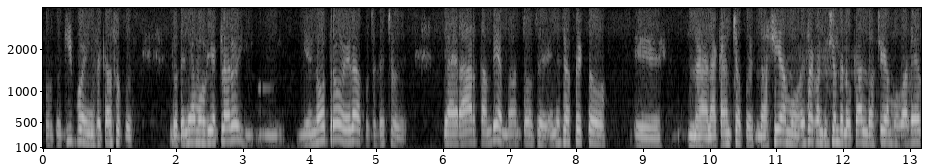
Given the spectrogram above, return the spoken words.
por tu equipo, y en ese caso, pues lo teníamos bien claro, y, y, y en otro era pues el hecho de, de agradar también, ¿no? Entonces, en ese aspecto, eh, la, la cancha, pues la hacíamos, esa condición de local la hacíamos valer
